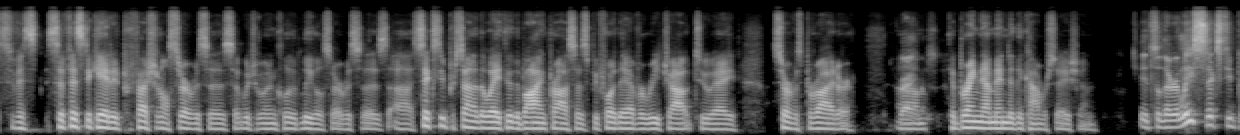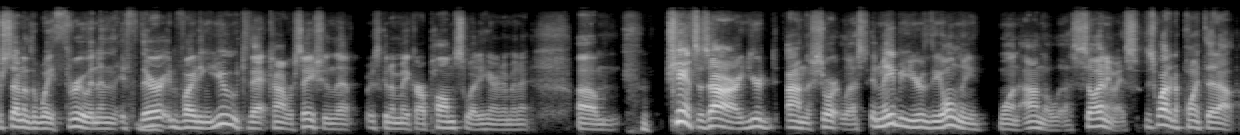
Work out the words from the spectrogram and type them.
sophisticated professional services which would include legal services uh, 60% of the way through the buying process before they ever reach out to a service provider right. um, to bring them into the conversation and so they're at least 60% of the way through and then if mm-hmm. they're inviting you to that conversation that is going to make our palms sweaty here in a minute um, chances are you're on the short list and maybe you're the only one on the list so anyways just wanted to point that out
